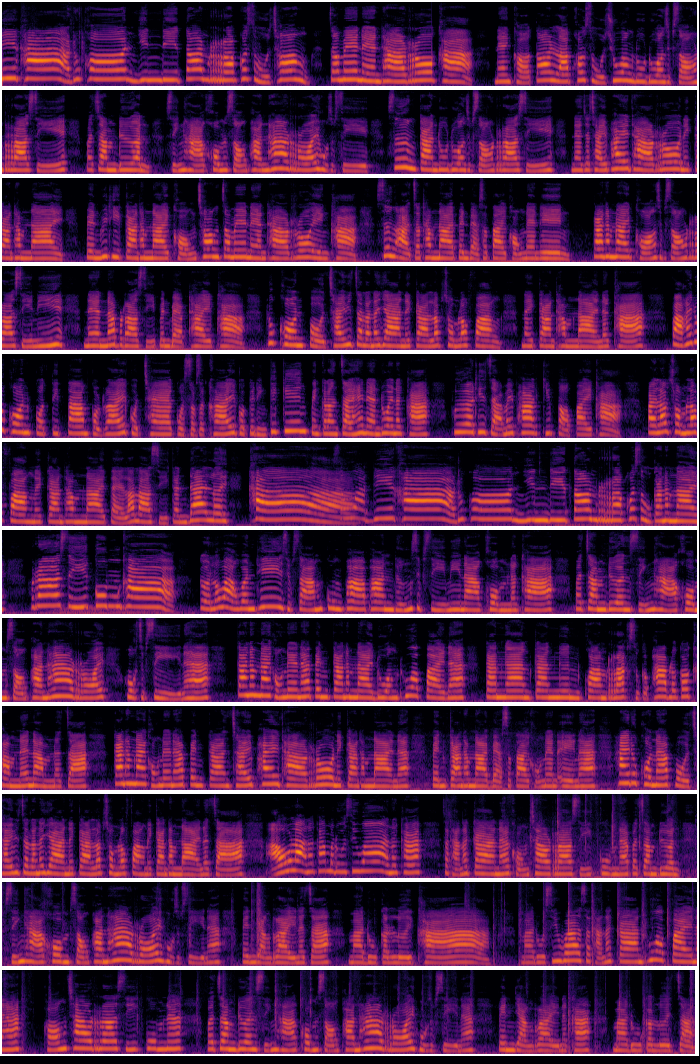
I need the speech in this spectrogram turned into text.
ดีค่ะ ทุกคนยินดีต้อนรับเข้าสู่ช่อง เจ้าแม่แนนทาโร่ค่ะ แนนขอต้อนรับเข้าสู่ช่วงดูดวง 12 ราศี ประจำเดือน สิงหาคม 2564 ซึ่งการดูดวง 12 ราศี แนนจะใช้ไพ่ทาโร่ในการทำนายเป็นวิธีการทำนายของช่องเจ้าแม่แนนทาโร่เองค่ะ ซึ่งอาจจะทำนายเป็นแบบสไตล์ของแนนเอง การทำนายของ 12 ราศีนี้ แนนนับราศีเป็นแบบไทยค่ะ ทุกคนโปรดใช้วิจารณญาณในการรับชมรับฟังในการทำนายนะคะ ฝากให้ทุกคนกดติดตามกดไลค์กดแชร์ กด Subscribe กดกระดิ่งกิ๊งๆเป็นกำลังใจให้แนนด้วยนะคะ เพื่อที่จะไม่พลาดคลิปต่อไปค่ะ ไปรับชมรับฟังในการทำนายแต่ละราศีกันได้เลยค่ะ สวัสดีค่ะ ทุกคนยินดีต้อนรับเข้าสู่การทำนาย ราศีกุมค่ะ เกิดระหว่างวันที่ 13 กุมภาพันธ์ถึง 14 มีนาคมนะคะ ประจำเดือนสิงหาคม 2564 นะคะการทำนายของเนนนะคะเป็นการทำนายดวงทั่วไปนะคะ การงาน การเงิน ความรักสุขภาพแล้วก็คำแนะนำนะจ๊ะการทำนายของเนนนะคะเป็นการใช้ไพ่ทาโร่ในการทำนายนะเป็นการทำนายแบบสไตล์ของแนนเองนะคะให้ทุกคนนะโปรดใช้วิจารณญาณในการรับชมรับฟังในการทำนายนะจ๊ะเอาล่ะนะคะมาดูซิว่านะคะ สถานการณ์นะของชาวราศีกุมนะประจำเดือนสิงหาคม 2564นะเป็นอย่างไรนะจ๊ะมาดูกันเลยค่ะ มาดูซิว่าสถานการณ์ทั่วไปนะคะของชาวราศีกุมนะประจำเดือนสิงหาคม 2564 นะ เป็นอย่างไรนะคะ มาดูกันเลยจ้ะ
